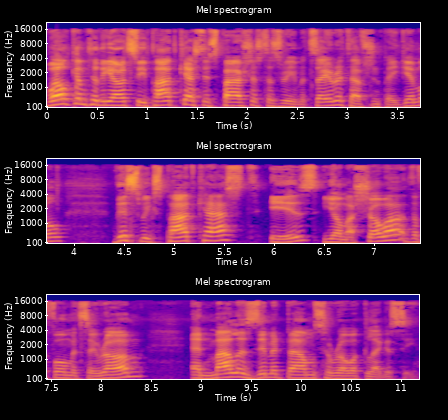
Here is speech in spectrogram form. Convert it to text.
Welcome to the Artsy podcast. It's Parshas Tazria Metzora, Tavshin Pei Gimel. This week's podcast is Yom HaShoah, the four Metzoraim, and Mala Zimetbaum's heroic legacy.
